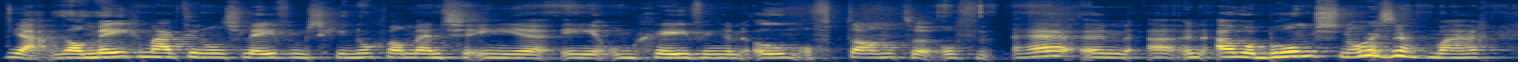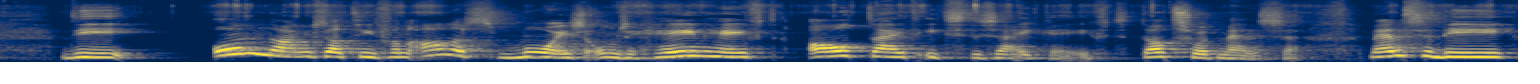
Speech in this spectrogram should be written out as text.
ja, wel meegemaakt in ons leven. Misschien nog wel mensen in je, in je omgeving, een oom of tante of hè, een, eh, een oude bromsnor, zeg maar. Die ondanks dat hij van alles moois om zich heen heeft, altijd iets te zeiken heeft. Dat soort mensen. Mensen die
